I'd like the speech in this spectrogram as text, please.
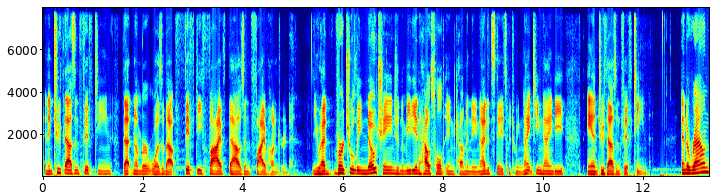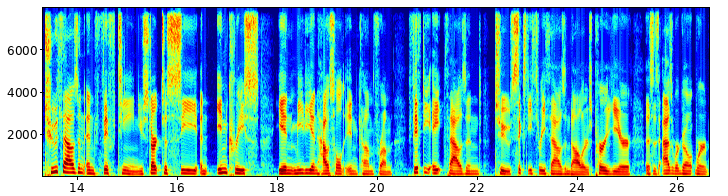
And in 2015, that number was about 55,500. You had virtually no change in the median household income in the United States between 1990 and 2015. And around 2015, you start to see an increase in median household income from 58,000 to $63,000 per year. This is as we're going we're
